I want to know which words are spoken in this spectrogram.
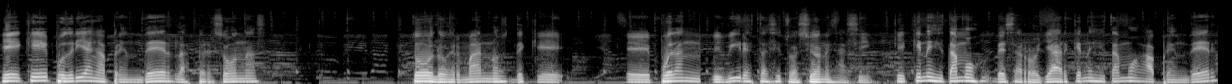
¿Qué, podrían aprender las personas, todos los hermanos, de que eh, puedan vivir estas situaciones así? ¿Qué, necesitamos desarrollar? ¿Qué necesitamos aprender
